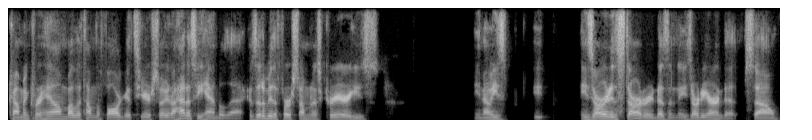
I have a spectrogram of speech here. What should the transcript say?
coming for him by the time the fall gets here. So, you know, how does he handle that? Because it'll be the first time in his career he's, you know, he's he, he's already the starter. He doesn't he's already earned it. So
